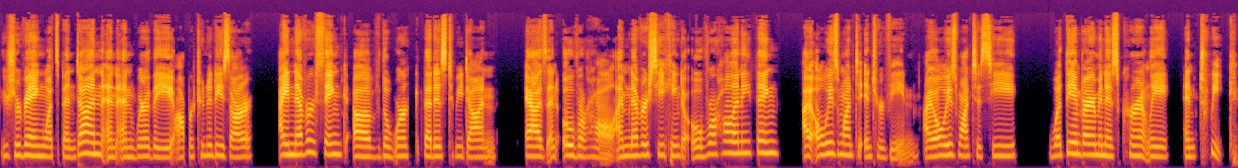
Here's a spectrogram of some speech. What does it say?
you're surveying what's been done and, and where the opportunities are. I never think of the work that is to be done as an overhaul. I'm never seeking to overhaul anything. I always want to intervene. I always want to see what the environment is currently and tweak.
